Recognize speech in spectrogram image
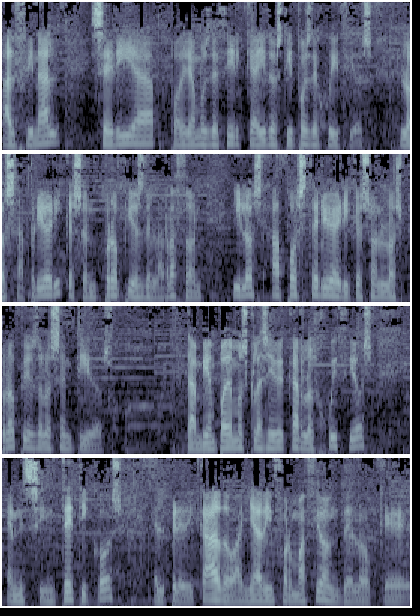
Al final, sería, podríamos decir que hay dos tipos de juicios, los a priori, que son propios de la razón, y los a posteriori, que son los propios de los sentidos. También podemos clasificar los juicios en sintéticos, el predicado añade información de lo que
